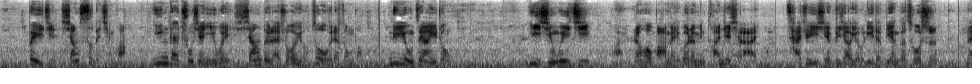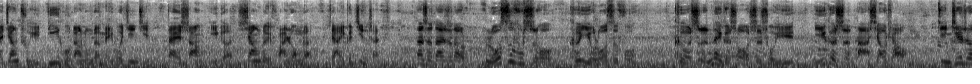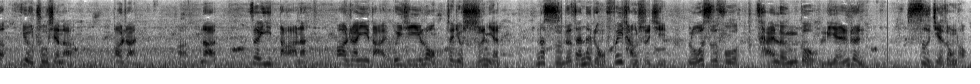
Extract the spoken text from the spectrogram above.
背景相似的情况，应该出现一位相对来说有作为的总统，利用这样一种疫情危机啊，然后把美国人民团结起来，采取一些比较有力的变革措施，来将处于低谷当中的美国经济带上一个相对繁荣的这样一个进程。但是大家知道，罗斯福时候可以有罗斯福。可是那个时候是属于一个是大萧条，紧接着又出现了二战，那这一打呢，二战一打，危机一弄，这就十年，那使得在那种非常时期，罗斯福才能够连任四届总统，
